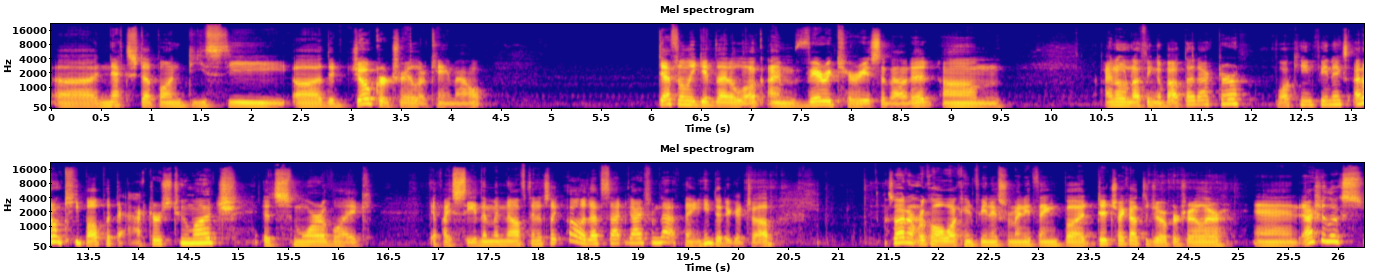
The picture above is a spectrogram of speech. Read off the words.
Uh, next up on DC, uh, the Joker trailer came out. Definitely give that a look. I'm very curious about it. Um, I know nothing about that actor, Joaquin Phoenix. I don't keep up with the actors too much. It's more of like if I see them enough, then it's like, oh, that's that guy from that thing. He did a good job. So I don't recall Joaquin Phoenix from anything, but did check out the Joker trailer, and it actually looks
